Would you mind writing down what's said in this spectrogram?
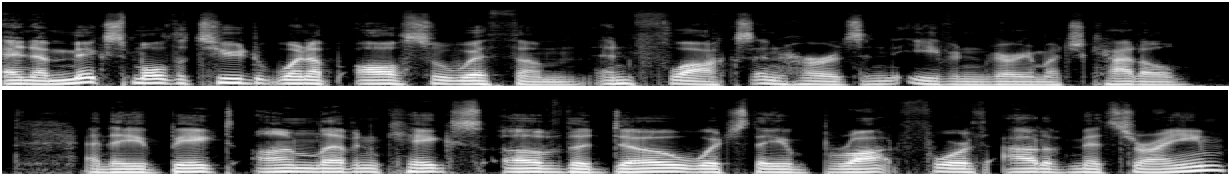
And a mixed multitude went up also with them, and flocks and herds, and even very much cattle. And they baked unleavened cakes of the dough which they brought forth out of Mitzrayim,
